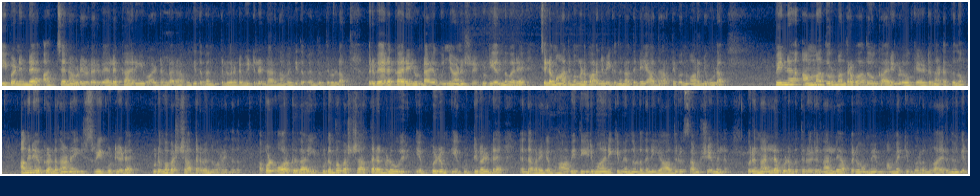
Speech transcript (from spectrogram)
ഈ പെണ്ണിന്റെ അച്ഛൻ അവിടെയുള്ള ഒരു വേലക്കാരിയുമായിട്ടുള്ള ഒരു അവിഹിത ബന്ധത്തിൽ ഇവരുടെ വീട്ടിലുണ്ടായിരുന്ന അവിഹിത ബന്ധത്തിലുള്ള ഒരു വേലക്കാരിയിലുണ്ടായ കുഞ്ഞാണ് ശ്രീകുട്ടി എന്ന് വരെ ചില മാധ്യമങ്ങൾ പറഞ്ഞു വയ്ക്കുന്നുണ്ട് അതിന്റെ യാഥാർത്ഥ്യമൊന്നും അറിഞ്ഞുകൂടാ. പിന്നെ അമ്മ ദുർമന്ത്രവാദവും കാര്യങ്ങളും ഒക്കെ ആയിട്ട് നടക്കുന്നു. അങ്ങനെയൊക്കെ ഉള്ളതാണ് ഈ ശ്രീകുട്ടിയുടെ കുടുംബ പശ്ചാത്തലം എന്ന് പറയുന്നത്. അപ്പോൾ ഓർക്കുക ഈ കുടുംബ പശ്ചാത്തലങ്ങൾ എപ്പോഴും ഈ കുട്ടികളുടെ എന്താ പറയുക ഭാവി തീരുമാനിക്കും എന്നുള്ളതിന് യാതൊരു സംശയമില്ല ഒരു നല്ല കുടുംബത്തിൽ ഒരു നല്ല അപ്പനും അമ്മയും അമ്മയ്ക്കും പിറന്നതായിരുന്നുവെങ്കിൽ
